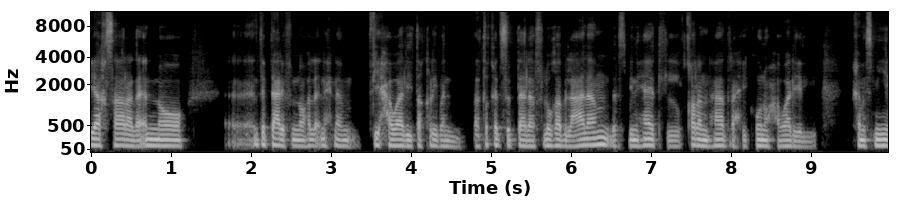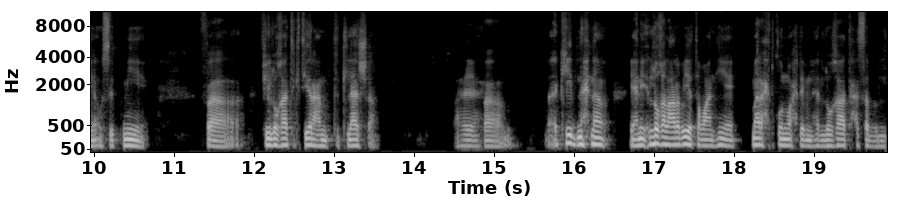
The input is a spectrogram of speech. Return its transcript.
يا خسارة لأنه آه، أنت بتعرف إنه هلأ نحن في حوالي تقريبا بعتقد 6000 لغة بالعالم بس بنهاية القرن هذا رح يكونوا حوالي 500 أو 600 ففي لغات كثير عم تتلاشى. صحيح. فأكيد نحن يعني اللغة العربية طبعا هي ما راح تكون واحدة من هاللغات حسب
